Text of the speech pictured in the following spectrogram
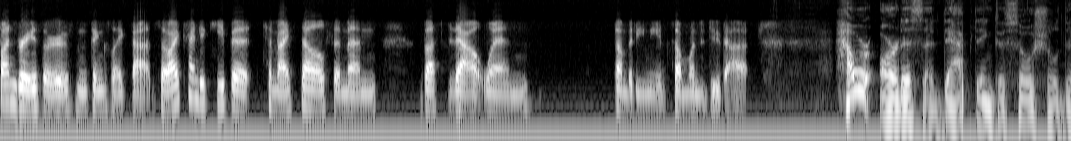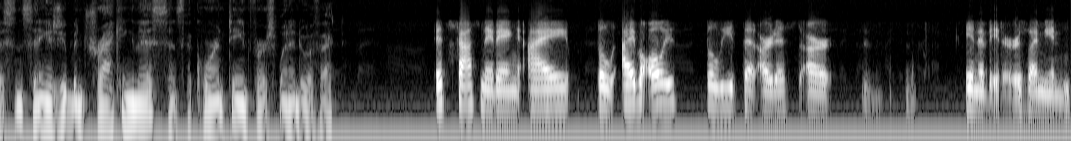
fundraisers and things like that. So I kind of keep it to myself and then bust it out when somebody needs someone to do that. How are artists adapting to social distancing as you've been tracking this since the quarantine first went into effect? it's fascinating. I I've always believed that artists are innovators. I mean,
